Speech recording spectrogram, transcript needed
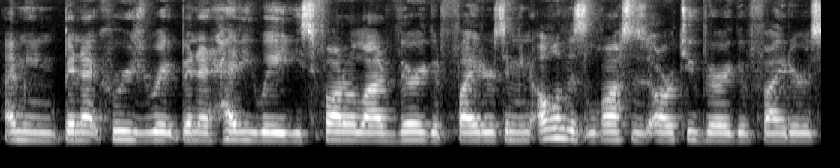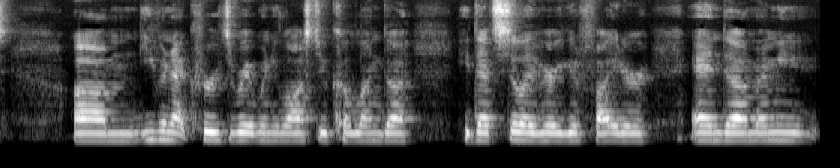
I mean, been at cruiserweight, been at heavyweight. He's fought a lot of very good fighters. I mean, all of his losses are to very good fighters. Um, even at cruiserweight when he lost to Kalenga, he that's still a very good fighter. And um, I mean,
